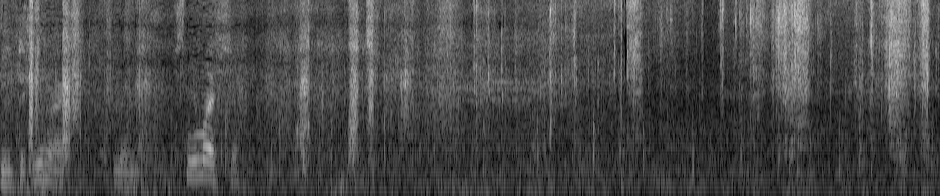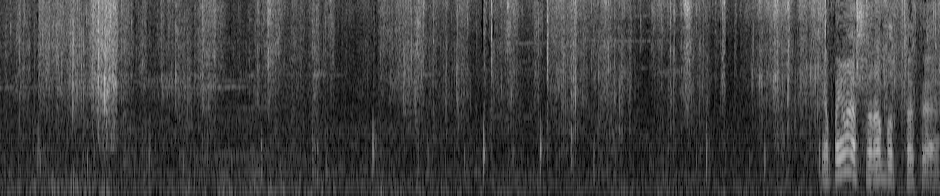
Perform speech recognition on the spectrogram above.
Militachiymi? Снимай все. Я понимаю, что работа такая.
